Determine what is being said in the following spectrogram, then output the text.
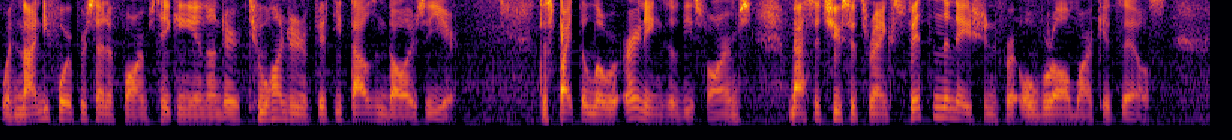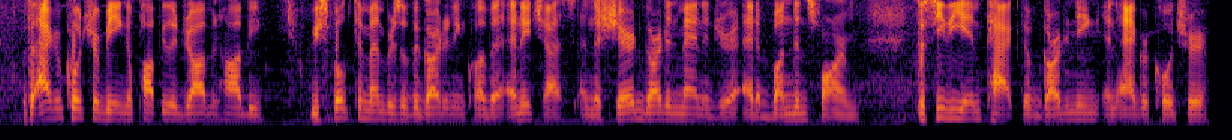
with 94% of farms taking in under $250,000 a year. Despite the lower earnings of these farms, Massachusetts ranks fifth in the nation for overall market sales. With agriculture being a popular job and hobby, we spoke to members of the gardening club at NHS and the shared garden manager at Abundance Farm to see the impact of gardening and agriculture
